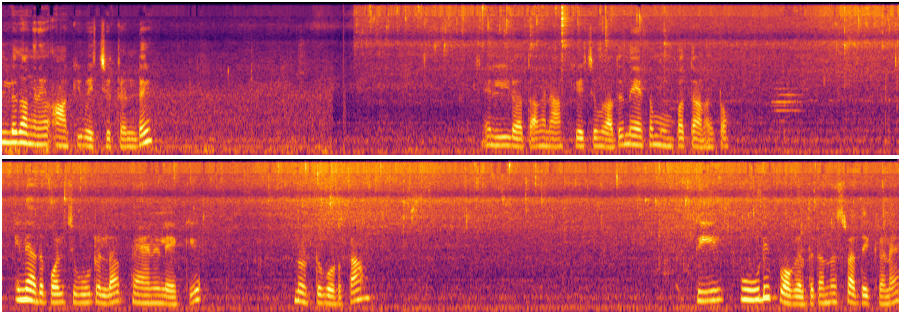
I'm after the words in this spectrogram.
എല്ലാം അങ്ങനെ ആക്കി വെച്ചിട്ടുണ്ട്. എല്ലാം അത് അങ്ങനെ ആക്കി വെച്ച് അത് നേരത്തെ മുമ്പത്താണ് കേട്ടോ. ഇനി അതുപോലെ ചൂടുള്ള പാനിലേക്ക് ഒന്നിട്ട് കൊടുക്കാം. തീ കൂടി പോകരുതിട്ട് ഒന്ന് ശ്രദ്ധിക്കണേ.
